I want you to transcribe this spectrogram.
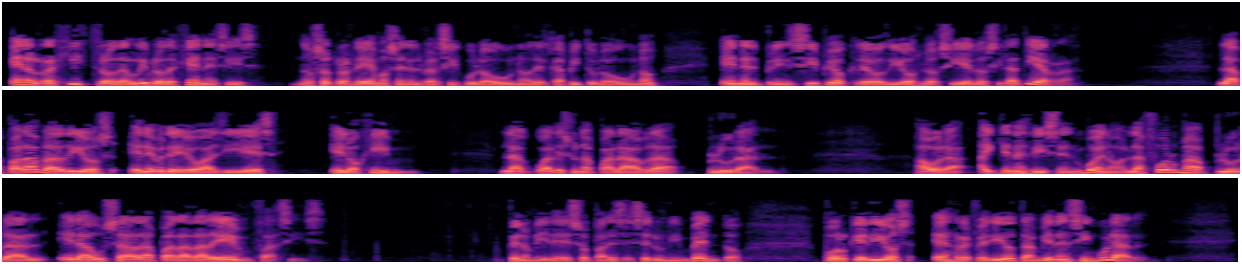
En el registro del libro de Génesis, nosotros leemos en el versículo 1 del capítulo 1, en el principio creó Dios los cielos y la tierra. La palabra Dios en hebreo allí es Elohim, la cual es una palabra plural. Ahora, hay quienes dicen, bueno, la forma plural era usada para dar énfasis. Pero mire, eso parece ser un invento, porque Dios es referido también en singular.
